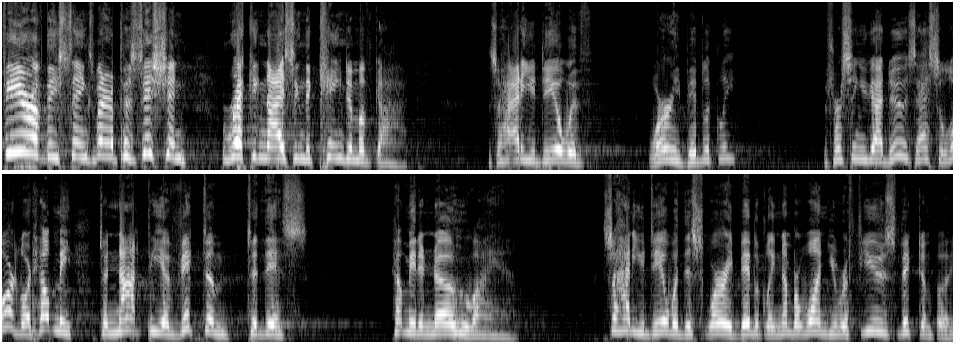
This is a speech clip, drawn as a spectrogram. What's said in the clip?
fear of these things, but in a position recognizing the kingdom of God. So, how do you deal with worry biblically? The first thing you got to do is ask the Lord, Lord, help me to not be a victim to this. Help me to know who I am. So, how do you deal with this worry biblically? Number one, you refuse victimhood.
